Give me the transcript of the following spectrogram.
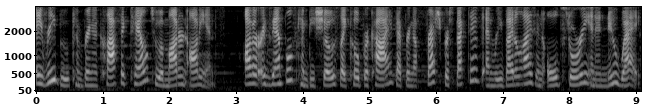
A reboot can bring a classic tale to a modern audience. Other examples can be shows like Cobra Kai that bring a fresh perspective and revitalize an old story in a new way.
